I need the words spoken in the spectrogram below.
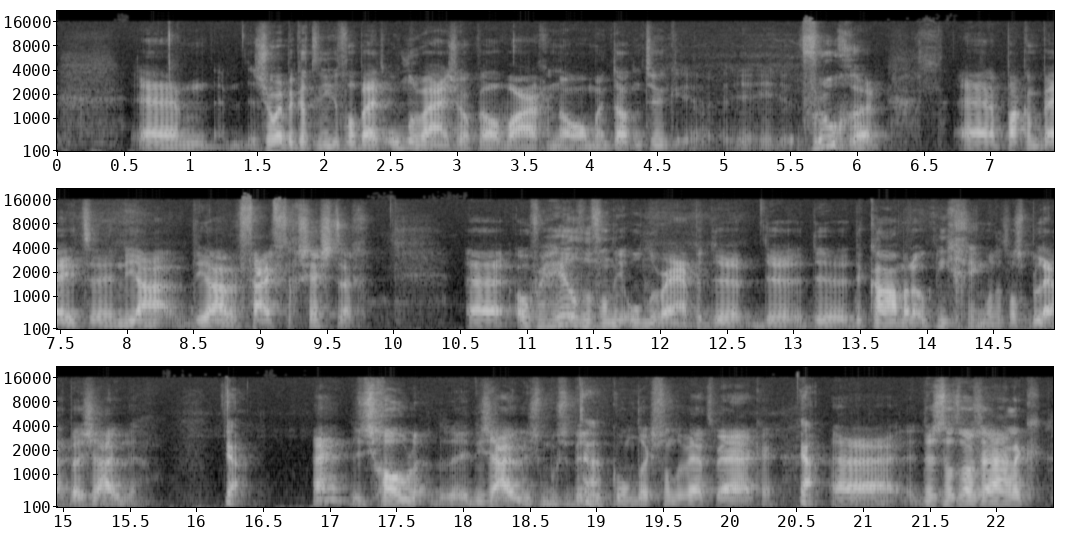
ehm, zo heb ik dat in ieder geval bij het onderwijs ook wel waargenomen, dat natuurlijk eh, vroeger, eh, pak een beet in de, ja- de jaren 50, 60, eh, over heel veel van die onderwerpen de, de, de, de Kamer ook niet ging, want het was belegd bij zuilen. Ja. Hè? Dus die scholen, die zuilen, ze moesten binnen Ja. de context van de wet werken. Ja. Dus dat was eigenlijk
